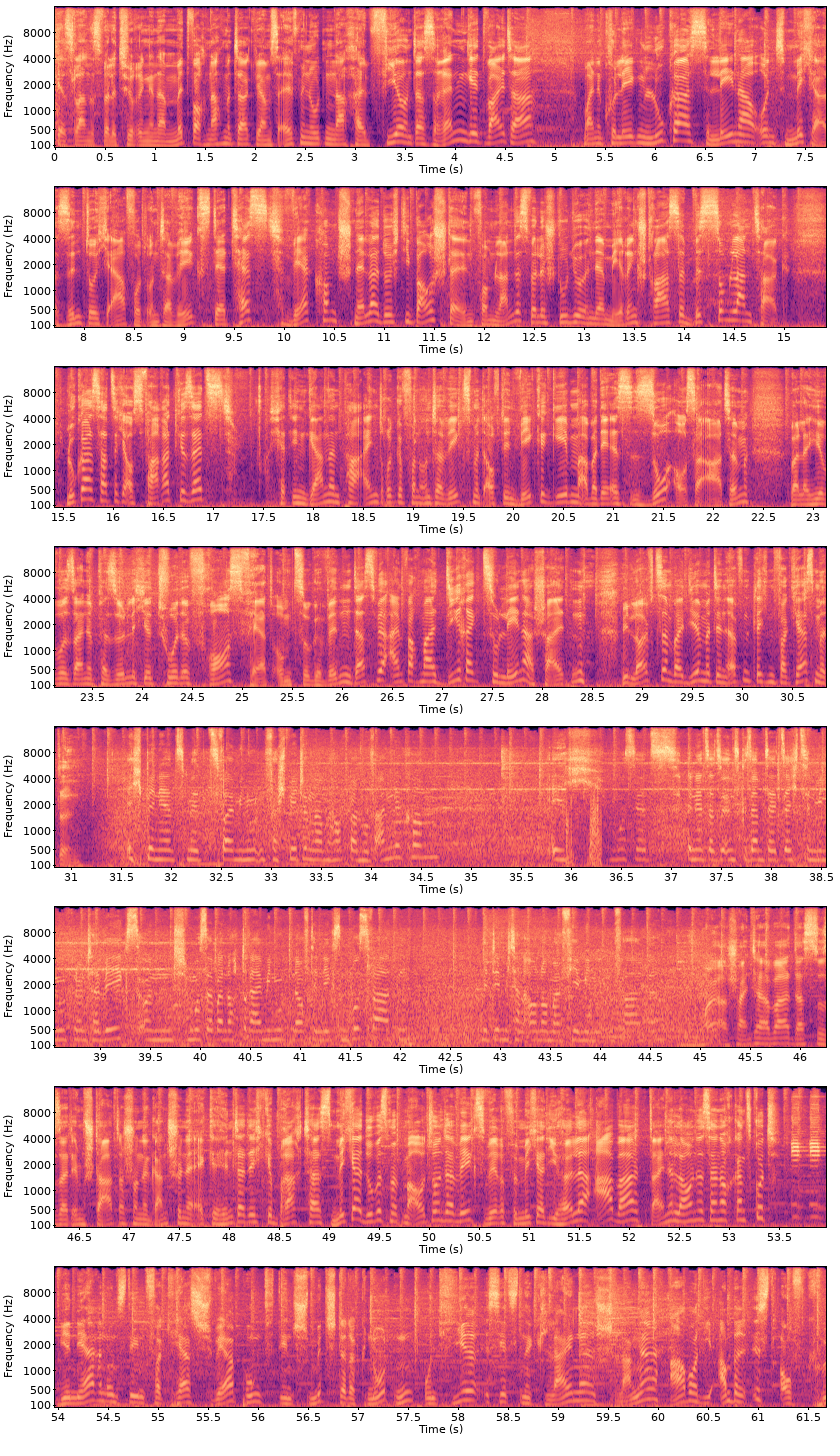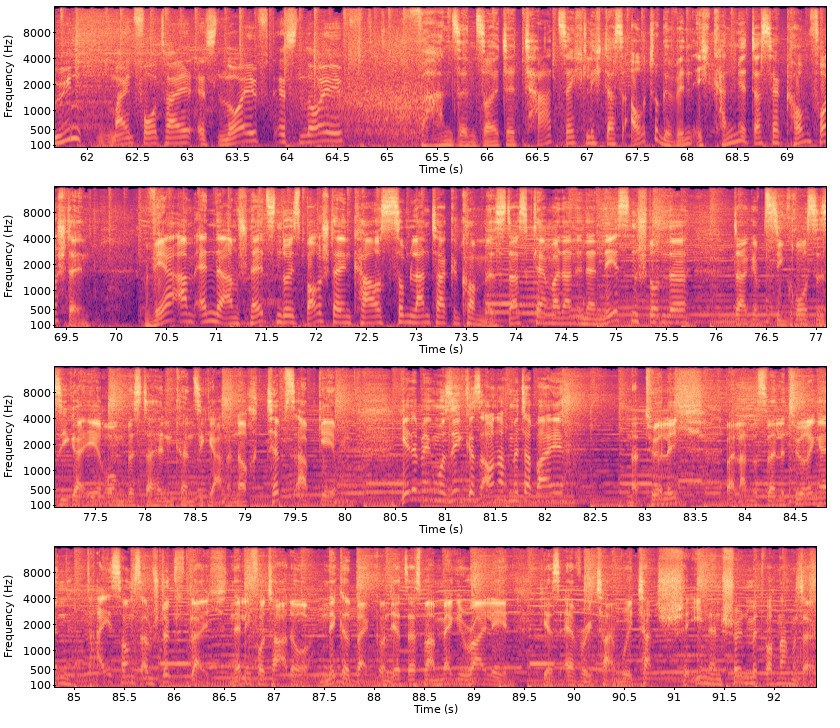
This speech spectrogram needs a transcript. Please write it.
Hier ist Landeswelle Thüringen am Mittwochnachmittag. Wir haben es elf Minuten nach halb vier und das Rennen geht weiter. Meine Kollegen Lukas, Lena und Micha sind durch Erfurt unterwegs. Der Test, wer kommt schneller durch die Baustellen vom Landeswelle Studio in der Mehringstraße bis zum Landtag. Lukas hat sich aufs Fahrrad gesetzt. Ich hätte Ihnen gerne ein paar Eindrücke von unterwegs mit auf den Weg gegeben, aber der ist so außer Atem, weil er hier wohl seine persönliche Tour de France fährt, um zu gewinnen, dass wir einfach mal direkt zu Lena schalten. Wie läuft's denn bei dir mit den öffentlichen Verkehrsmitteln? Ich bin jetzt mit zwei Minuten Verspätung am Hauptbahnhof angekommen. Ich muss jetzt, bin jetzt also insgesamt seit 16 Minuten unterwegs und muss aber noch drei Minuten auf den nächsten Bus warten, mit dem ich dann auch noch mal vier Minuten fahre. Naja, scheint ja aber, dass du seit dem Starter schon eine ganz schöne Ecke hinter dich gebracht hast. Micha, du bist mit dem Auto unterwegs, wäre für Micha die Hölle, aber deine Laune ist ja noch ganz gut. Wir nähern uns den Verkehrsschwerpunkt, den Schmidtstädter Knoten. Und hier ist jetzt eine kleine Schlange, aber die Ampel ist auf grün. Mein Vorteil, es läuft, es läuft. Wahnsinn, sollte tatsächlich das Auto gewinnen? Ich kann mir das ja kaum vorstellen. Wer am Ende am schnellsten durchs Baustellenchaos zum Landtag gekommen ist, das klären wir dann in der nächsten Stunde. Da gibt es die große Siegerehrung. Bis dahin können Sie gerne noch Tipps abgeben. Jede Menge Musik ist auch noch mit dabei. Natürlich bei Landeswelle Thüringen. Drei Songs am Stück gleich. Nelly Furtado, Nickelback und jetzt erstmal Maggie Riley. Hier ist Every Time We Touch. Ihnen einen schönen Mittwochnachmittag.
